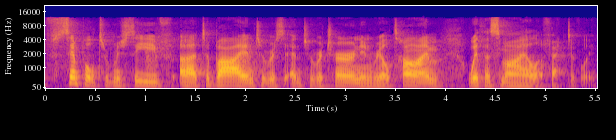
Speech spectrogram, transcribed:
simple to receive, uh, to buy, and to, re- and to return in real time with a smile effectively.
